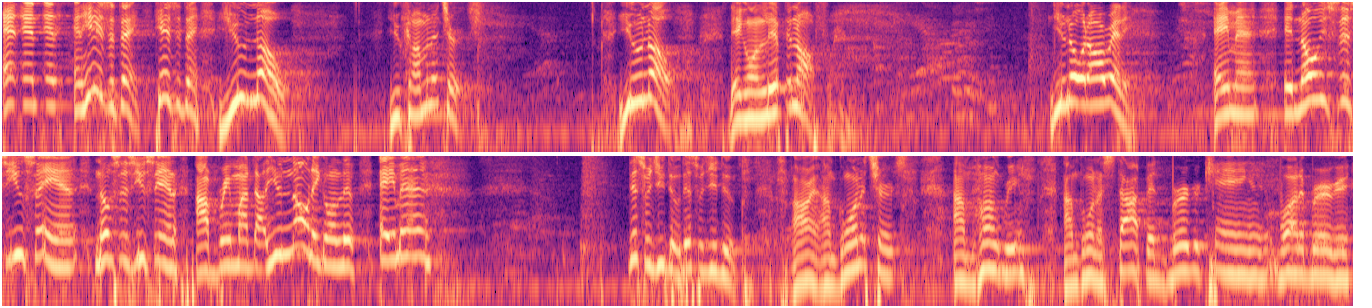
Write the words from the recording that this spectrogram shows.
And, and, and, and here's the thing. Here's the thing. You know, you come to church. You know they're going to lift an offering. You know it already. Amen. It no sense you saying, no sense you saying, I'll bring my dollar. You know they're to lift. Amen. This what you do. This what you do. All right, I'm going to church. I'm hungry. I'm going to stop at Burger King, Whataburger.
